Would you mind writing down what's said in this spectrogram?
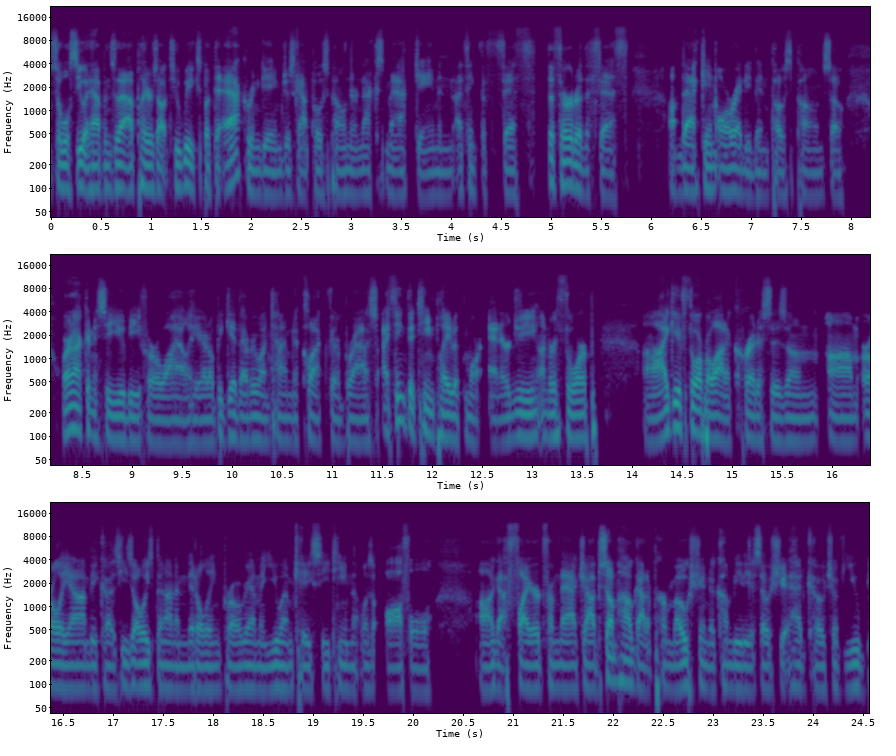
so we'll see what happens to that. Players out two weeks, but the Akron game just got postponed. Their next MAC game, and I think the fifth, the third or the fifth. Um, that game already been postponed, so we're not going to see UB for a while here. It'll be give everyone time to collect their breaths. I think the team played with more energy under Thorpe. Uh, I gave Thorpe a lot of criticism um, early on because he's always been on a middling program, a UMKC team that was awful. Uh, got fired from that job. Somehow got a promotion to come be the associate head coach of UB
